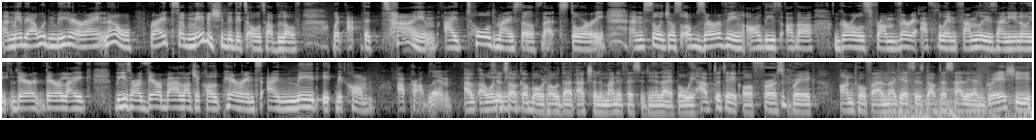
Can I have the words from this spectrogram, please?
And maybe I wouldn't be here right now, right? So maybe she did it out of love. But at the time, I told myself that story. And so just observing all these other girls from very affluent families and you know they're they're like these are their biological parents, I made it become a problem. I, I want to, me. talk about how that actually manifested in your life, but we have to take our first break on profile. My guest is Dr. SallyAnn Gray. She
